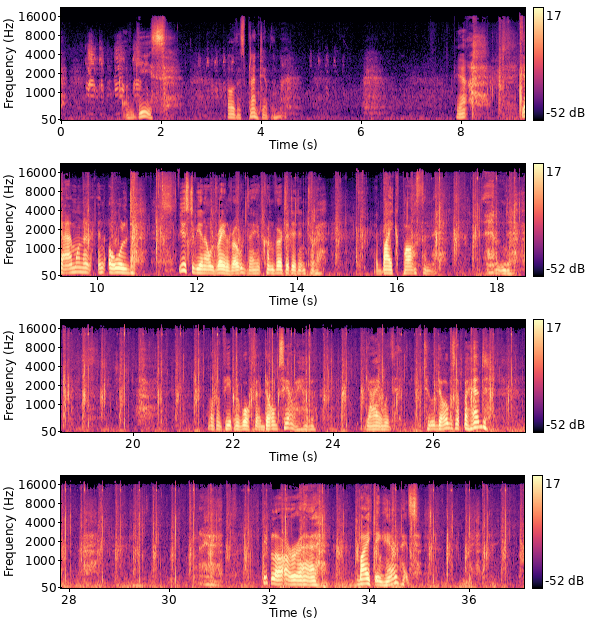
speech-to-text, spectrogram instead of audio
of geese. Oh, there's plenty of them. Yeah. Yeah, I'm on a, an old, used to be an old railroad. They converted it into a, a bike path and, and a lot of people walk their dogs here. I have a guy with two dogs up ahead. People are uh, biking here. It's it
